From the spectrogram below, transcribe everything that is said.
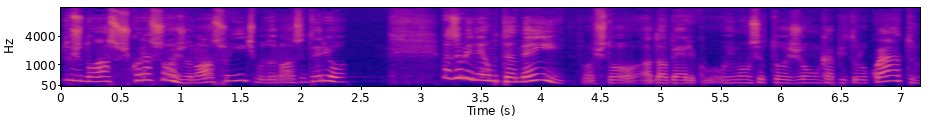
dos nossos corações, do nosso íntimo, do nosso interior. Mas eu me lembro também, pastor Adalberico, o irmão citou João capítulo 4,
